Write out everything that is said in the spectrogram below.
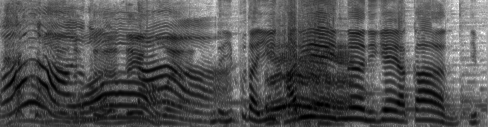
와, 이거 와. 되게 좋다. 근데 이쁘다 이 다리에 있는 이게 약간 이...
